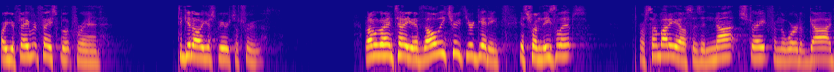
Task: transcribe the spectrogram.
or your favorite Facebook friend to get all your spiritual truth. But I'm going to go ahead and tell you if the only truth you're getting is from these lips or somebody else's and not straight from the Word of God,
